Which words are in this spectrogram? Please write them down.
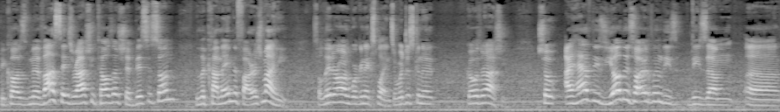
because mivases, Rashi tells us, shebisison, lekame mefarish mahi. So later on, we're going to explain. So we're just going to go with Rashi. So I have these yadais ha'ichlin, these, these um, uh,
